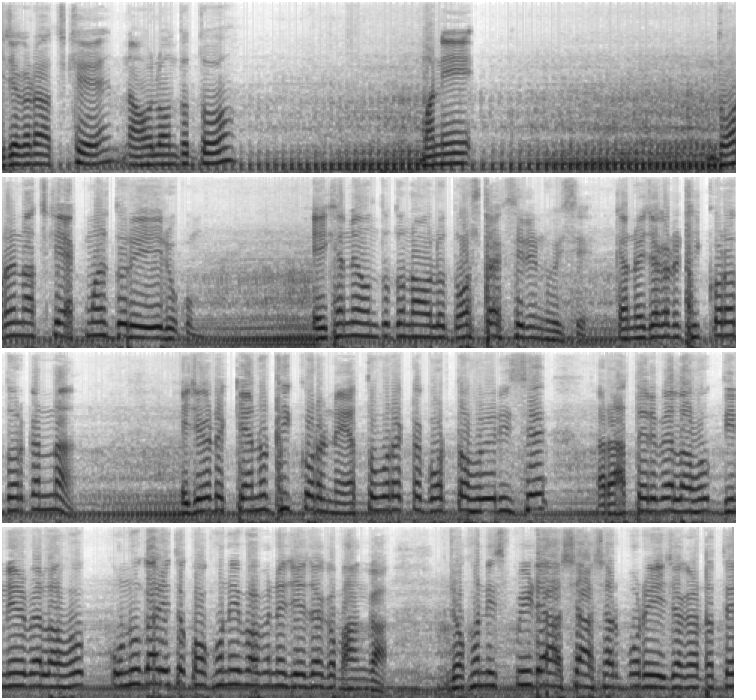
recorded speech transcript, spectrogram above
এই জায়গাটা আজকে না হলে অন্তত মানে ধরেন আজকে এক মাস ধরে এইরকম। এইখানে অন্তত না হলো দশটা অ্যাক্সিডেন্ট হয়েছে কেন এই জায়গাটা ঠিক করা দরকার না? এই জায়গাটা কেন ঠিক করে না এত বড় একটা গর্ত হয়ে রয়েছে রাতের বেলা হোক, দিনের বেলা হোক, কোনো গাড়ি তো কখনোই পাবে না যে জায়গা ভাঙ্গা। যখন স্পিডে আসে, আসার পরে এই জায়গাটাতে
